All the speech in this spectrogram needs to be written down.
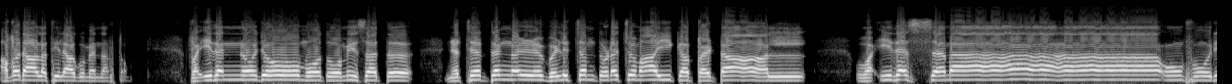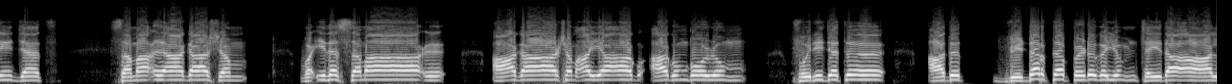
അവതാളത്തിലാകുമെന്നർത്ഥം. നക്ഷത്രങ്ങൾ വെളിച്ചം തുടച്ചു മായിക്കപ്പെട്ടാൽ ആകാശം ആകാശമായി ആകുമ്പോഴും ഫുരിജത്ത് അത് വിടർത്തപ്പെടുകയും ചെയ്താൽ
